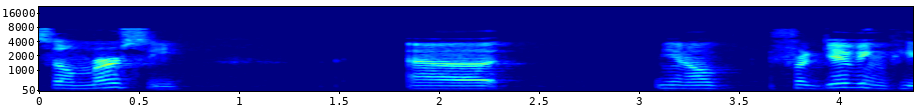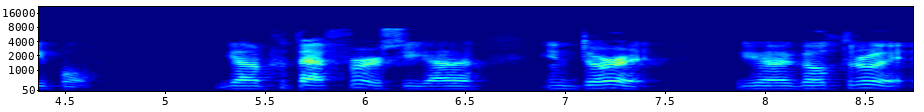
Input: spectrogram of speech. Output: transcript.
So mercy, uh, you know, forgiving people, You got to put that first. You got to endure it. You got to go through it.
